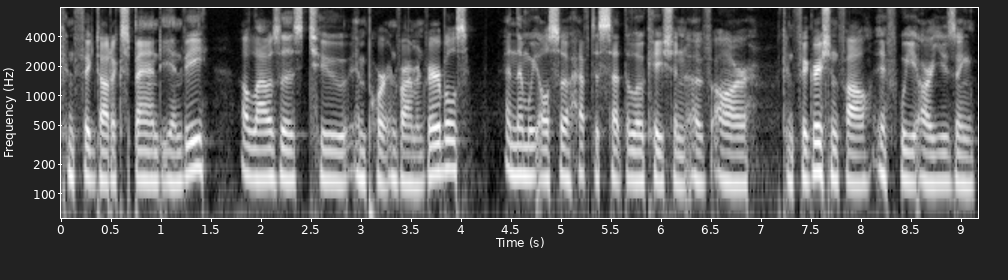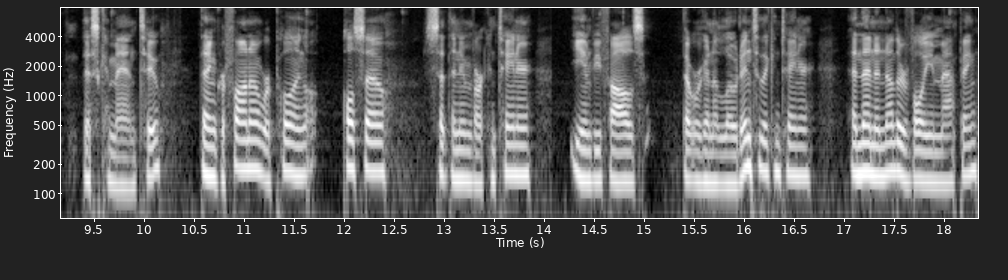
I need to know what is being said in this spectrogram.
config.expand env, allows us to import environment variables. And then we also have to set the location of our configuration file if we are using this command too. Then Grafana, we're pulling also, set the name of our container, env files that we're going to load into the container, and then another volume mapping.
